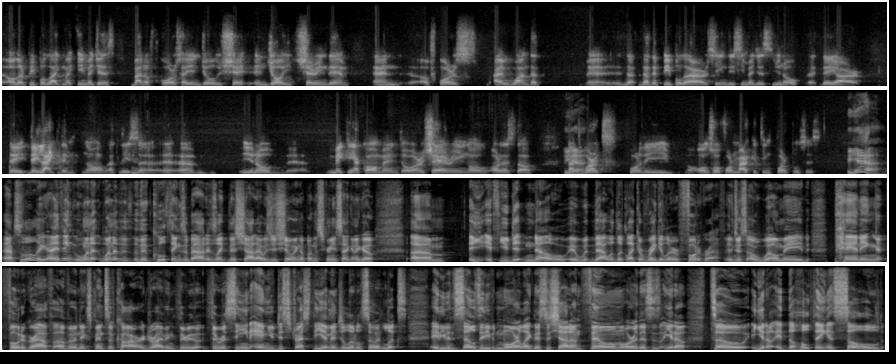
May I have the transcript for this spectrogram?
other people like my images. But of course, I enjoy sh- enjoy sharing them, and uh, of course, I want that, uh, that that the people that are seeing these images, you know, they are they they like them, no, at least, uh, uh um, you know, uh, making a comment or sharing or other stuff. That yeah. works for the also for marketing purposes. Yeah, absolutely. I think one of one of the, the, cool things about it is like this shot I was just showing up on the screen a second ago. Um, if you didn't know, it would that would look like a regular photograph. It's just a well-made panning photograph of an expensive car driving through through a scene, and you distress the image a little so it looks. It even sells it even more. Like this was shot on film, or this is you know. So you know, it, the whole thing is sold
